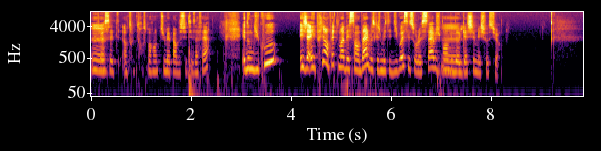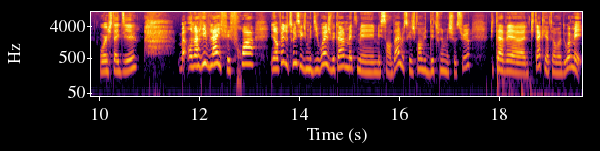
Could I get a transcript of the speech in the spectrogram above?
Tu Mm. vois, c'est un truc transparent que tu mets par-dessus tes affaires. Et donc du coup, et j'avais pris en fait moi des sandales parce que je m'étais dit ouais c'est sur le sable, j'ai pas envie de gâcher mes chaussures. Worst idea? Bah, on arrive là, il fait froid. Et en fait, le truc, c'est que je me dis, ouais, je vais quand même mettre mes, mes sandales parce que j'ai pas envie de détruire mes chaussures. Puis t'avais euh, Nikita qui était en mode, ouais, mais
